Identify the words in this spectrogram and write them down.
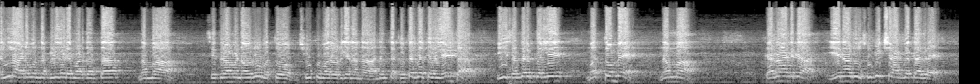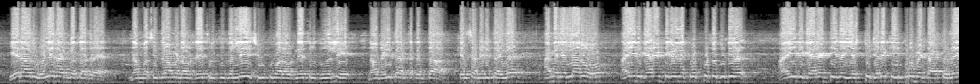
ಎಲ್ಲ ಹಣವನ್ನು ಬಿಡುಗಡೆ ಮಾಡಿದಂತ ನಮ್ಮ ಸಿದ್ದರಾಮಣ್ಣವರು ಮತ್ತು ಶಿವಕುಮಾರ್ ಅವರಿಗೆ ನನ್ನ ಅನಂತ ಕೃತಜ್ಞತೆಗಳನ್ನ ಹೇಳ್ತಾ ಈ ಸಂದರ್ಭದಲ್ಲಿ ಮತ್ತೊಮ್ಮೆ ನಮ್ಮ ಕರ್ನಾಟಕ ಏನಾದರೂ ಸುಭಿಕ್ಷ ಆಗ್ಬೇಕಾದ್ರೆ, ಏನಾದರೂ ಒಳ್ಳೇದಾಗಬೇಕಾದ್ರೆ ನಮ್ಮ ಸಿದ್ದರಾಮಯ್ಯ ಅವರ ನೇತೃತ್ವದಲ್ಲಿ, ಶಿವಕುಮಾರ್ ಅವರ ನೇತೃತ್ವದಲ್ಲಿ ನಾವು ನಡೀತಾ ಇರ್ತಕ್ಕಂಥ ಕೆಲಸ ನಡೀತಾ ಇದೆ. ಆಮೇಲೆ ಎಲ್ಲರೂ ಐದು ಗ್ಯಾರಂಟಿಗಳನ್ನ ಕೊಟ್ಬಿಟ್ಟು ದುಡ್ಡು, ಐದು ಗ್ಯಾರಂಟಿಯಿಂದ ಎಷ್ಟು ಜನಕ್ಕೆ ಇಂಪ್ರೂವ್ಮೆಂಟ್ ಆಗ್ತದೆ.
